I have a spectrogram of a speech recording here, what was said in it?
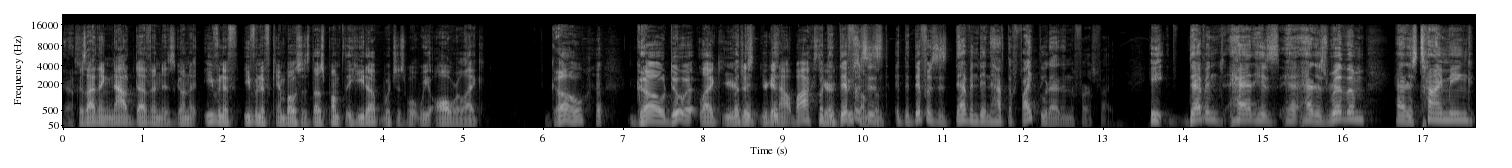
Yes. Because I think now Devin is gonna even if even if Kambosos does pump the heat up, which is what we all were like, go, go do it. Like you're But the- just you're getting the- outboxed. But the difference is the difference is Devin didn't have to fight through that in the first fight. He Devin had his had had his rhythm, had his timing,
